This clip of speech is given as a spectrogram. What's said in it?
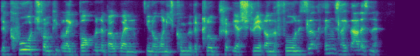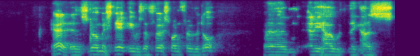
the quotes from people like Botman about when you know when he's come to the club, Trippier straight on the phone. It's little things like that, isn't it? Yeah, it's no mistake. He was the first one through the door. Um, Eddie Howe, like has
